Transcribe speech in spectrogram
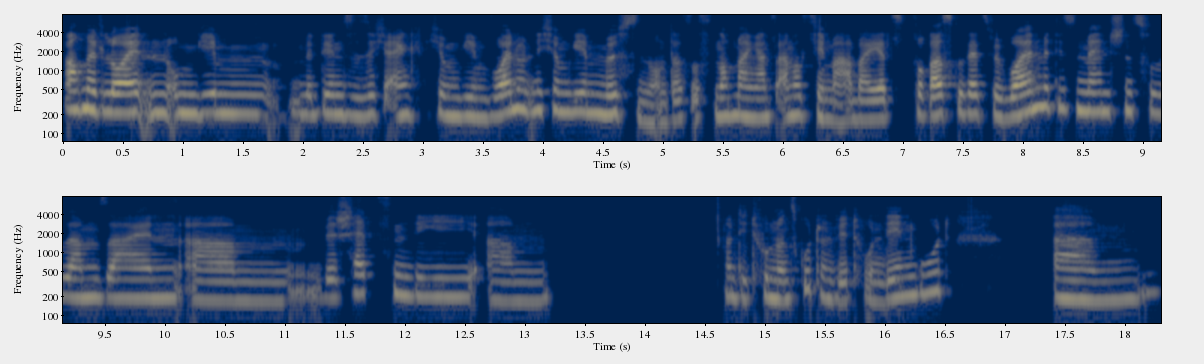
auch mit Leuten umgeben, mit denen sie sich eigentlich umgeben wollen und nicht umgeben müssen. Und das ist noch mal 'n ganz anderes Thema. Aber jetzt vorausgesetzt, wir wollen mit diesen Menschen zusammen sein, ähm, wir schätzen die, ähm und die tun uns gut und wir tun denen gut. Ähm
